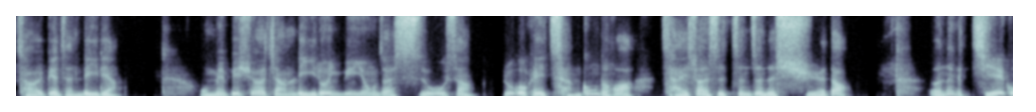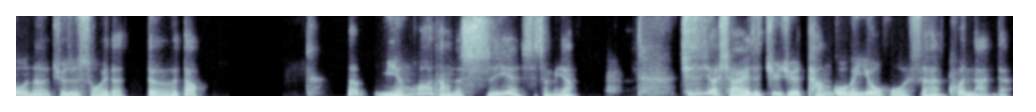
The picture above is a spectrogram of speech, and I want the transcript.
才会变成力量。我们必须要将理论运用在实物上。如果可以成功的话，才算是真正的学到，而那个结果呢，就是所谓的得到。那棉花糖的实验是怎么样？其实要小孩子拒绝糖果跟诱惑是很困难的。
